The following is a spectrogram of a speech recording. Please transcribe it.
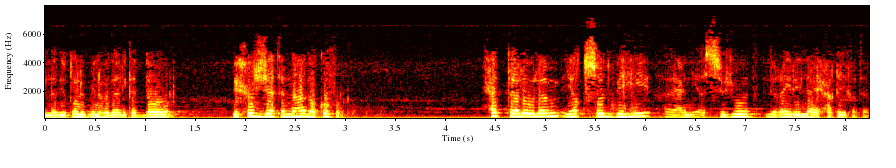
الذي طلب منه ذلك الدور بحجة أن هذا كفر حتى لو لم يقصد به يعني السجود لغير الله حقيقة.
